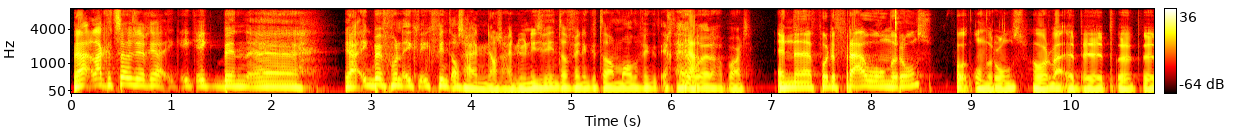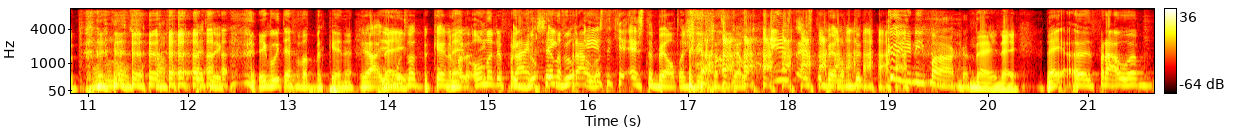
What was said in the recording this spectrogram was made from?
laat ik het zo zeggen. Ja, ik, ik, ik ben... eh, ja, ik ben voor... Ik, ik vind als hij, als hij nu niet wint, dan vind ik het allemaal... Dan vind ik het echt heel Ja. erg apart. En eh, voor de vrouwen onder ons... onder ons, hoor maar. Up, up, up, up. Onder ons. Ah, Patrick. ik moet even wat bekennen. Ja, je Nee. moet wat bekennen. Nee, maar onder de ik- ik wil- Ik wil, vrouwen. eerst dat je Esther belt als je dit gaat vertellen. eerst Esther bellen, want dit kun je niet maken. Nee, nee. Nee, eh, vrouwen.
